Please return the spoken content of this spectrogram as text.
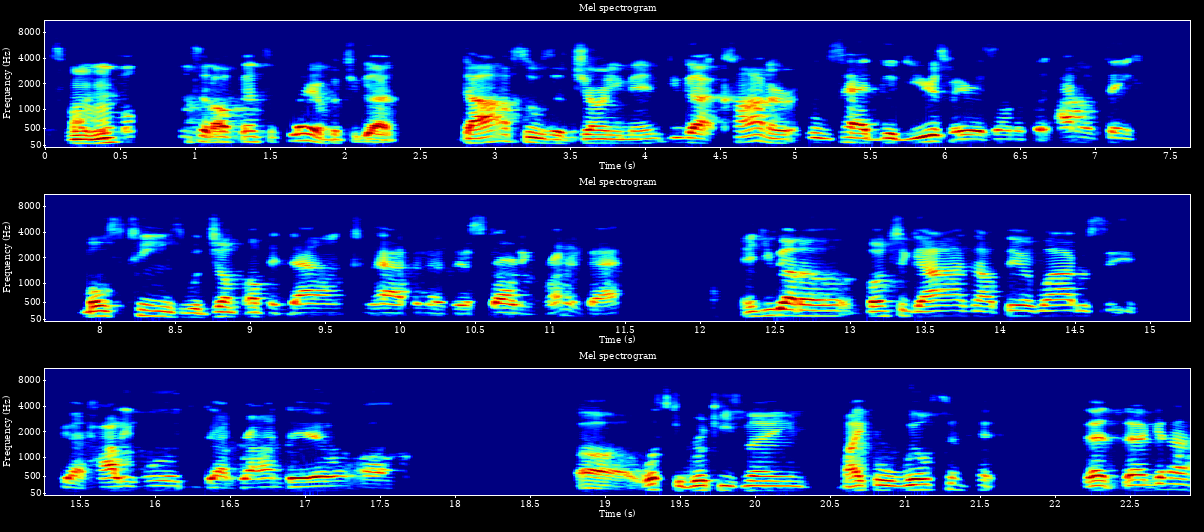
It's Mhm. most talented offensive player, but you got Dobbs, who's a journeyman. You got Conner, who's had good years for Arizona, but I don't think most teams would jump up and down to have him as their starting running back. And you got a bunch of guys out there wide receiver. You got Hollywood, you got Rondale, uh, uh, what's the rookie's name? Michael Wilson. That that guy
